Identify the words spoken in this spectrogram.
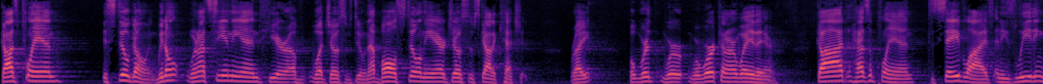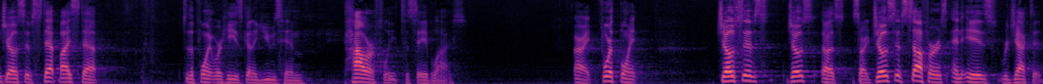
God's plan is still going. We don't, we're not seeing the end here of what Joseph's doing. That ball's still in the air. Joseph's got to catch it, right? But we're, we're, we're working our way there. God has a plan to save lives, and he's leading Joseph step by step to the point where he's going to use him powerfully to save lives. All right, fourth point. Joseph's Joseph, uh, sorry, Joseph suffers and is rejected.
